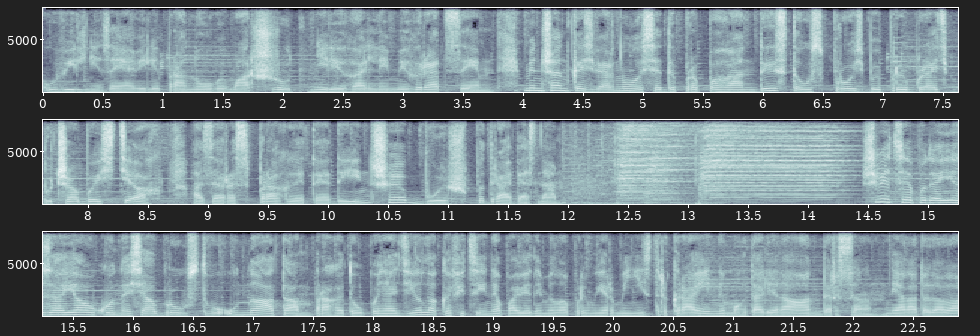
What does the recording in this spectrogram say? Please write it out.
у вільні заявілі пра новы маршрут нелегальнай міграцыі меншанка звярнулася да прапагандыстаў з просьбай прыбраць бычабы сцяг а зараз пра гэтае ды іншае больш падрабязна у Швецыя падае заяўку на сяброўство ў НАТО. Пра гэта ў панядзелак афіцыйна паведаміла прэм'ер-міністр краіны Магдалена Андерсон. Яна дадала,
